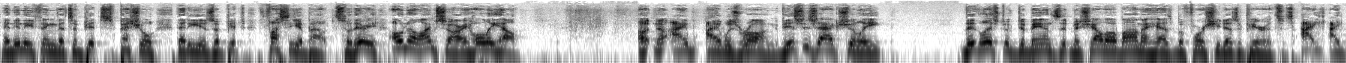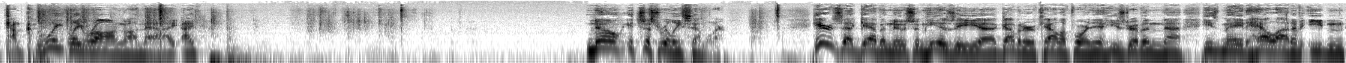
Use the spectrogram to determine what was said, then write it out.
and anything that's a bit special that he is a bit fussy about. So there he, oh no, I'm sorry, holy hell. Uh, no, I, I was wrong. This is actually the list of demands that Michelle Obama has before she does appearances. I, I, am completely wrong on that. I, I, no, it's just really similar. Here's uh, Gavin Newsom. He is the uh, governor of California. He's driven, uh, he's made hell out of Eden,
